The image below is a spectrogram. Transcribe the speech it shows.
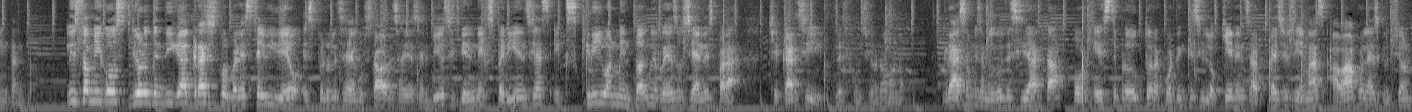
encantó. Listo amigos, Dios los bendiga, gracias por ver este video, espero les haya gustado, les haya servido, si tienen experiencias, escríbanme en todas mis redes sociales para checar si les funcionó o no. Gracias a mis amigos de Sidarta por este producto, recuerden que si lo quieren saber precios y demás, abajo en la descripción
